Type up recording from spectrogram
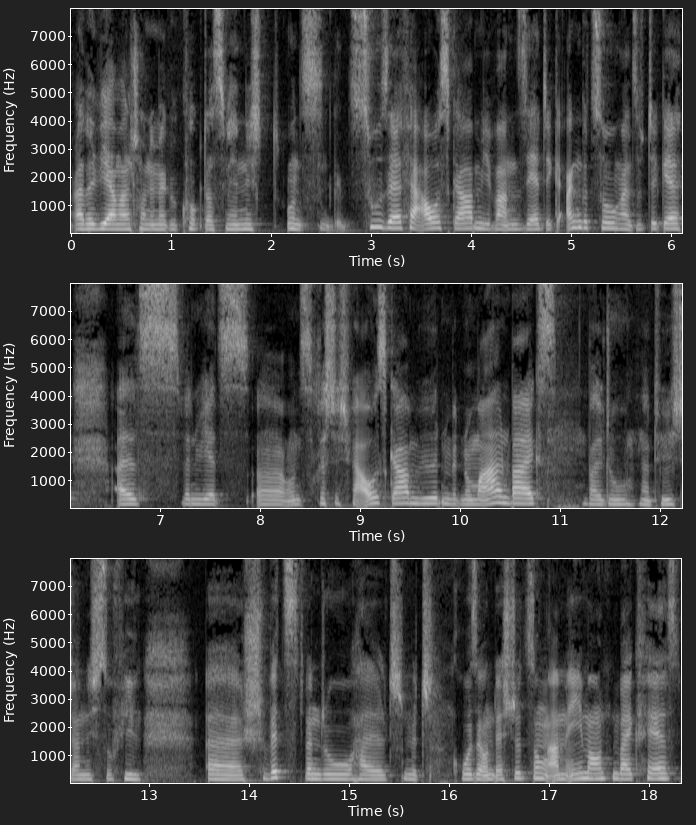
Aber wir haben halt schon immer geguckt, dass wir nicht uns zu sehr verausgaben. Wir waren sehr dick angezogen, also dicker, als wenn wir jetzt äh, uns richtig verausgaben würden mit normalen Bikes, weil du natürlich dann nicht so viel äh, schwitzt, wenn du halt mit großer Unterstützung am E-Mountainbike fährst.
